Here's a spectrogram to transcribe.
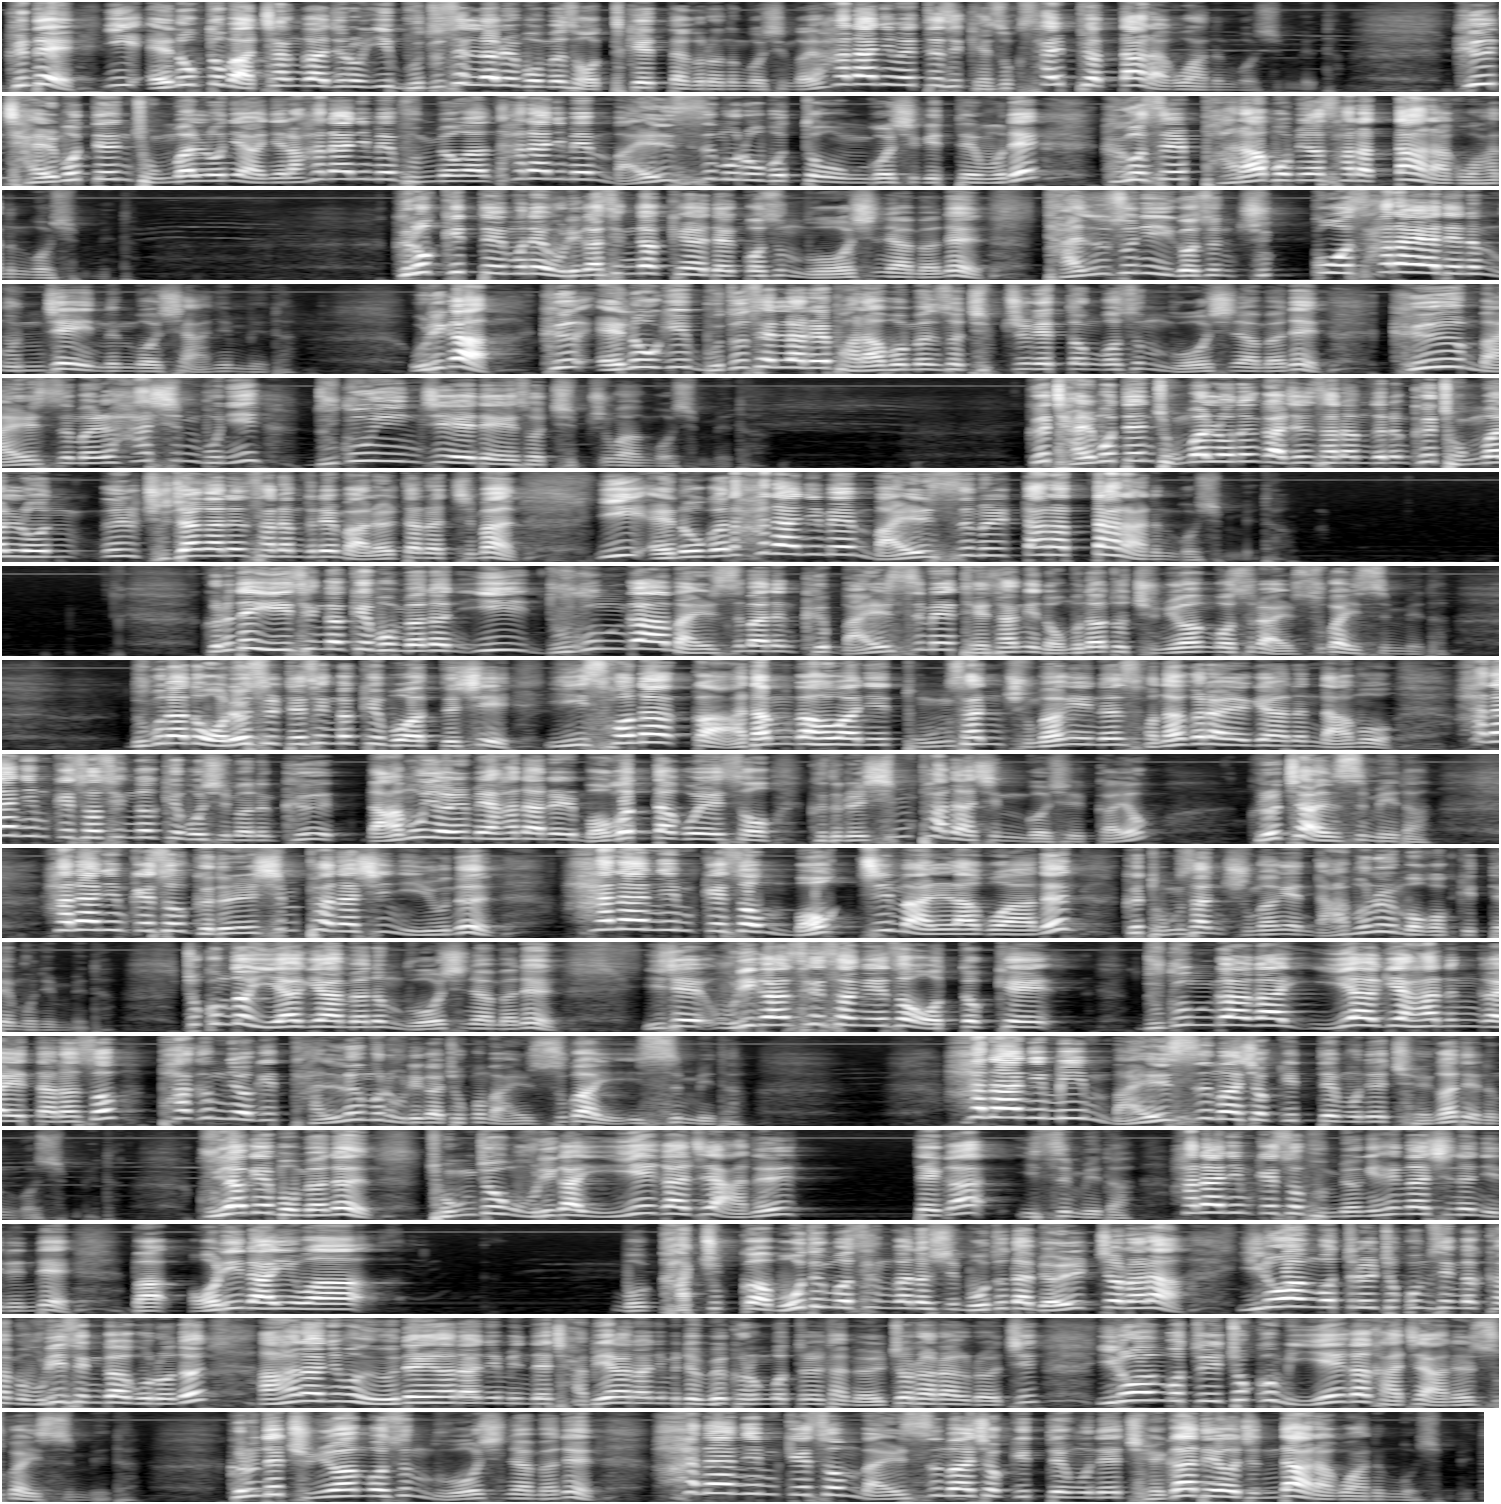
근데 이 에녹도 마찬가지로 이 무드셀라를 보면서 어떻게 했다 그러는 것인가요? 하나님의 뜻을 계속 살폈다라고 하는 것입니다. 그 잘못된 종말론이 아니라 하나님의 분명한 하나님의 말씀으로부터 온 것이기 때문에 그것을 바라보며 살았다라고 하는 것입니다. 그렇기 때문에 우리가 생각해야 될 것은 무엇이냐면은 단순히 이것은 죽고 살아야 되는 문제에 있는 것이 아닙니다. 우리가 그 에녹이 무드셀라를 바라보면서 집중했던 것은 무엇이냐면은 그 말씀을 하신 분이 누구인지에 대해서 집중한 것입니다. 그 잘못된 종말론을 가진 사람들은 그 종말론을 주장하는 사람들의 말을 따랐지만 이 에녹은 하나님의 말씀을 따랐다라는 것입니다. 그런데 이 생각해 보면은 이 누군가 말씀하는 그 말씀의 대상이 너무나도 중요한 것을 알 수가 있습니다. 누구나도 어렸을 때 생각해 보았듯이 이 선악과 아담과 하와니 동산 중앙에 있는 선악을 알게 하는 나무 하나님께서 생각해 보시면은 그 나무 열매 하나를 먹었다고 해서 그들을 심판하신 것일까요? 그렇지 않습니다. 하나님께서 그들을 심판하신 이유는 하나님께서 먹지 말라고 하는 그 동산 중앙의 나무를 먹었기 때문입니다. 조금 더 이야기하면은 무엇이냐면은 이제 우리가 세상에서 어떻게 누군가가 이야기하는가에 따라서 파급력이 다름을 우리가 조금 알 수가 있습니다. 하나님이 말씀하셨기 때문에 죄가 되는 것입니다. 구약에 보면은 종종 우리가 이해가지 않을 때가 있습니다. 하나님께서 분명히 행하시는 일인데 막 어린아이와 뭐 가축과 모든 것 상관없이 모두 다 멸절하라 이러한 것들을 조금 생각하면 우리 생각으로는 아 하나님은 은혜의 하나님인데 자비 하나님인데 왜 그런 것들을 다 멸절하라 그러지 이러한 것들이 조금 이해가 가지 않을 수가 있습니다. 그런데 중요한 것은 무엇이냐면은 하나님께서 말씀하셨기 때문에 죄가 되어진다라고 하는 것입니다.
